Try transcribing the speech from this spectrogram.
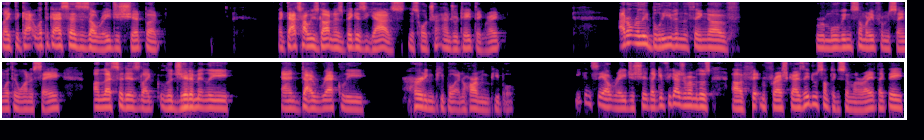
Like the guy, what the guy says is outrageous shit, but like that's how he's gotten as big as he has. This whole Andrew Tate thing, right? I don't really believe in the thing of removing somebody from saying what they want to say unless it is like legitimately and directly hurting people and harming people. You can say outrageous shit. Like if you guys remember those uh, fit and fresh guys, they do something similar, right? Like they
